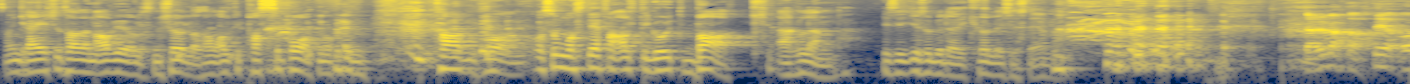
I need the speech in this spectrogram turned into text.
Så han greier ikke å ta den avgjørelsen sjøl. Han må alltid passe på at noen tar den for han. Og så må Stefan alltid gå ut bak Erlend. Hvis ikke så blir det krøll i systemet. Det hadde vært artig å,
